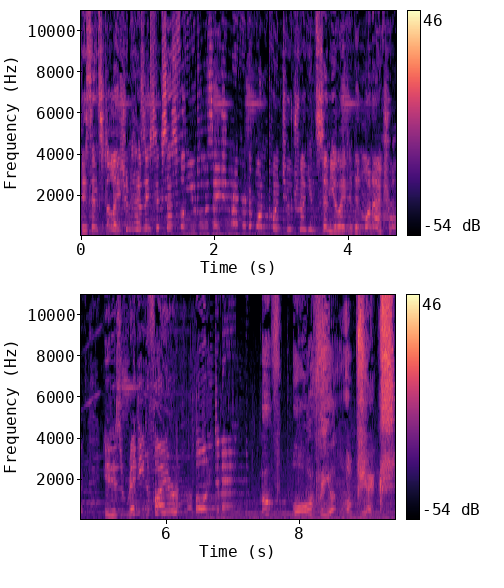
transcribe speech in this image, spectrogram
This installation has a successful utilization record of 1.2 trillion simulated and one actual. It is ready to fire on demand. Of all the objects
